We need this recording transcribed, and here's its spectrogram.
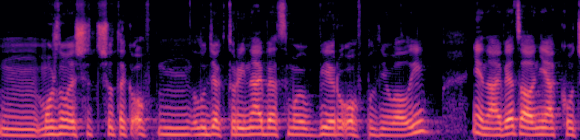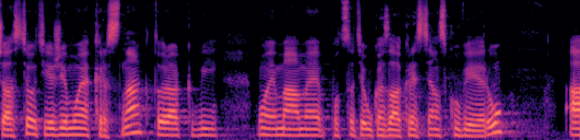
mm, možno ešte čo tak ov, mm, ľudia, ktorí najviac moju vieru ovplyvňovali, nie najviac, ale nejakou časťou. Tiež je moja krstná, ktorá akoby mojej máme v podstate ukázala kresťanskú vieru. A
